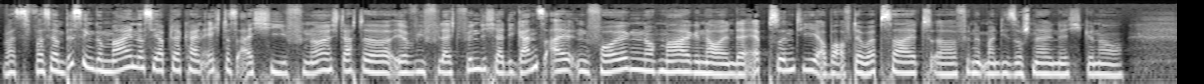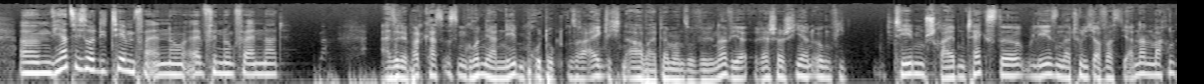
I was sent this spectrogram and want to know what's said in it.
was, was ja ein bisschen gemein ist, ihr habt ja kein echtes Archiv. Ne? Ich dachte, irgendwie, vielleicht finde ich ja die ganz alten Folgen nochmal, genau, in der App sind die, aber auf der Website äh, findet man die so schnell nicht, genau. Ähm, wie hat sich so die Themenfindung verändert? Also der Podcast ist im Grunde ja ein Nebenprodukt unserer eigentlichen Arbeit, wenn man so will. Ne? Wir recherchieren irgendwie Themen, schreiben Texte, lesen natürlich auch, was die anderen machen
